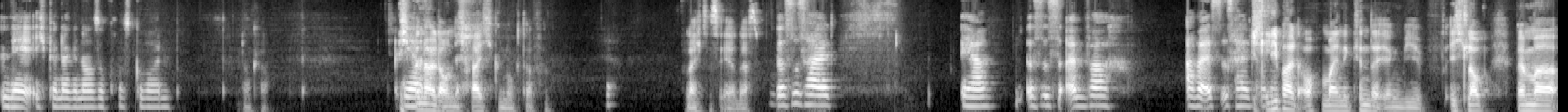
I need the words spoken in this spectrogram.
Nee, ich bin da genauso groß geworden. Okay. Ich Ja. bin halt auch nicht reich genug dafür. Ja. Vielleicht ist eher das. Das ist halt, ja, es ist einfach, aber es ist halt Ich liebe halt auch meine Kinder irgendwie. Ich glaube, wenn man,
